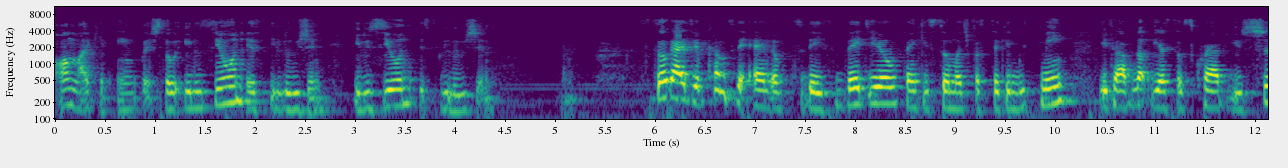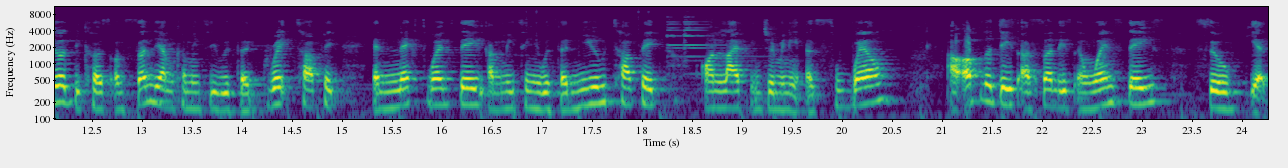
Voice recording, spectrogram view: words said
unlike in English. So illusion is illusion. Illusion is illusion. So guys, you've come to the end of today's video. Thank you so much for sticking with me. If you have not yet subscribed, you should because on Sunday I'm coming to you with a great topic and next Wednesday I'm meeting you with a new topic on life in Germany as well. Our upload days are Sundays and Wednesdays. So yes,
